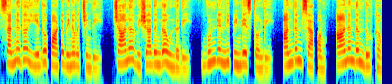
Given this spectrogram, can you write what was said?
సన్నగా ఏదో పాట వినవచ్చింది. చాలా విషాదంగా ఉందది. గుండెల్ని పిండేస్తోంది. అందం శాపం. ఆనందం దుఃఖం.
